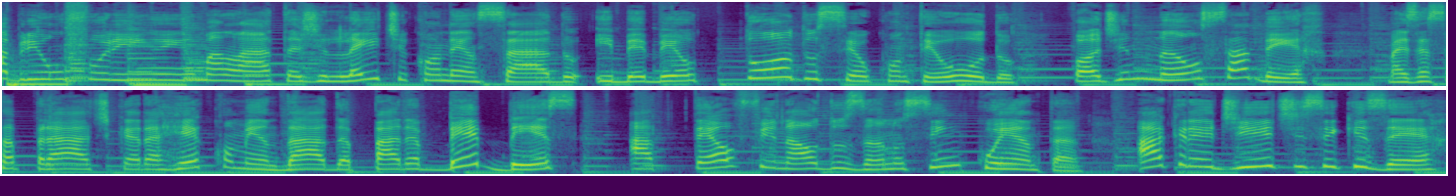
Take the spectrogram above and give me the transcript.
Abriu um furinho em uma lata de leite condensado e bebeu todo o seu conteúdo pode não saber, mas essa prática era recomendada para bebês até o final dos anos 50. Acredite se quiser,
